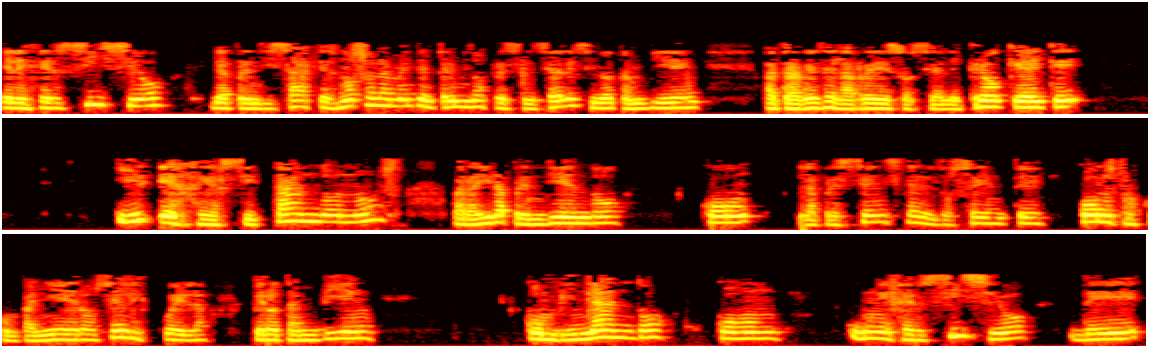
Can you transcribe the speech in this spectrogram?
el ejercicio de aprendizajes, no solamente en términos presenciales, sino también a través de las redes sociales. Creo que hay que ir ejercitándonos para ir aprendiendo con la presencia del docente, con nuestros compañeros en la escuela, pero también combinando con un ejercicio de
